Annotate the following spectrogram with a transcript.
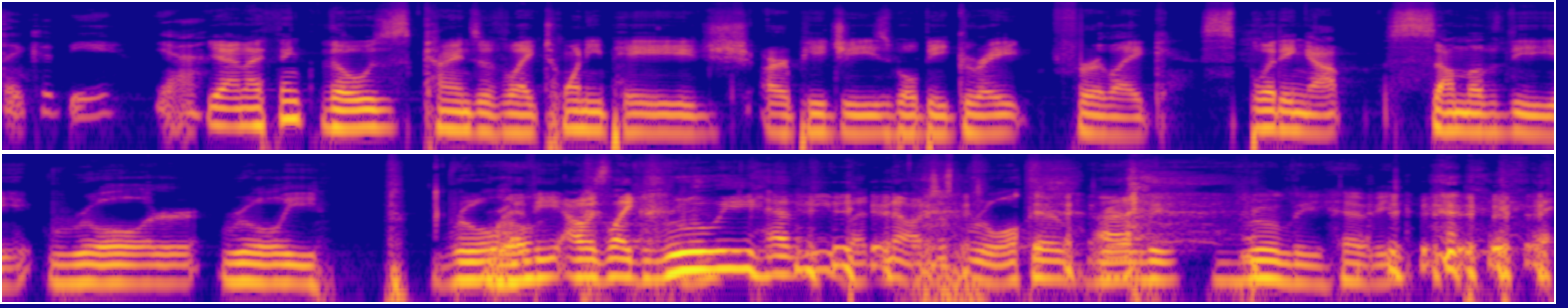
They could be yeah. Yeah, and I think those kinds of like 20 page RPGs will be great for like splitting up some of the ruler, ruly, rule Rule? heavy. I was like ruly heavy, but no, just rule. They're Uh, really, really heavy.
